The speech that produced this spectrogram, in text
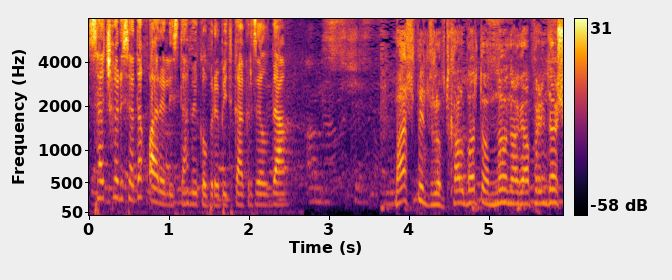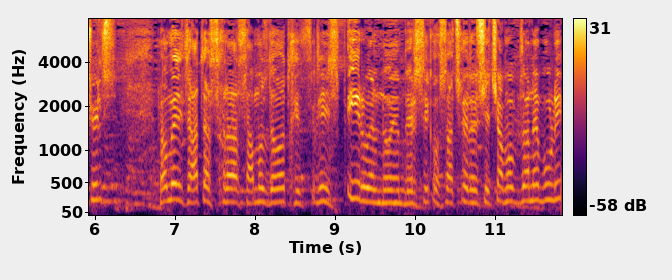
საჩხერისა და ყვარელის დამეგობრებით გაგრძელდა. მასპინძლობთ ქალბატონ ნონა გაფრინდაშვილს, რომელიც 1964 წლის 1 ნოემბერს იყო საჩხერეში ჩამობრძანებული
